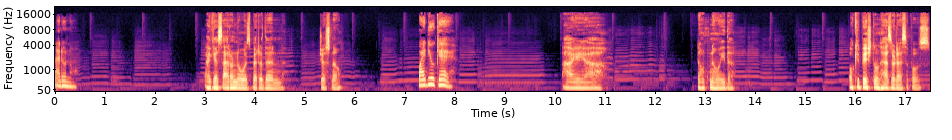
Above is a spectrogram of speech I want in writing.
I don't know. I guess I don't know is better than just no. Why do you care? I uh, don't know either. Occupational hazard, I suppose.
